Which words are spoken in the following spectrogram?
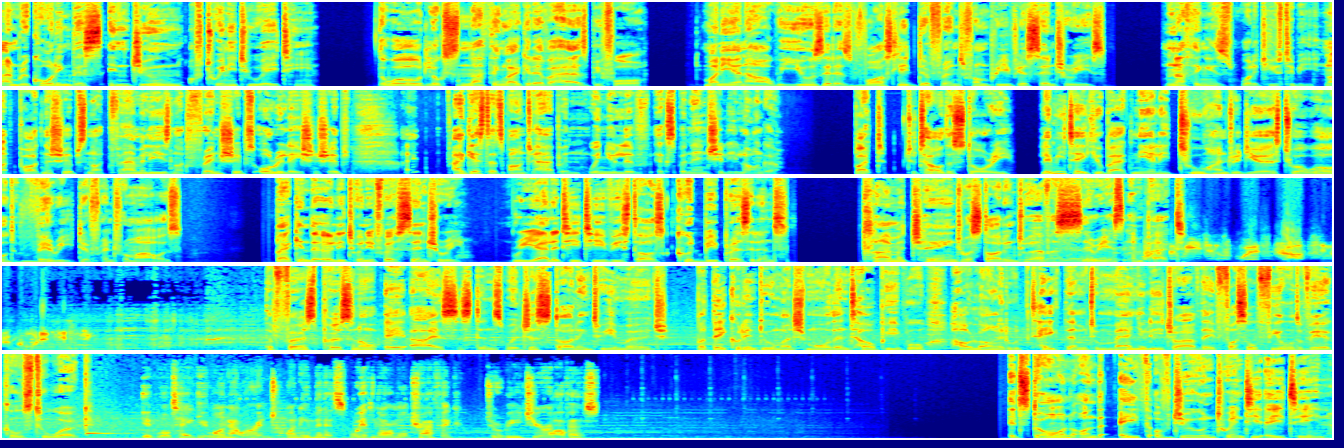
I'm recording this in June of 2218. The world looks nothing like it ever has before. Money and how we use it is vastly different from previous centuries. Nothing is what it used to be. Not partnerships, not families, not friendships or relationships. I, I guess that's bound to happen when you live exponentially longer. But to tell the story, let me take you back nearly 200 years to a world very different from ours. Back in the early 21st century, reality TV stars could be presidents. Climate change was starting to have a serious impact. The first personal AI assistants were just starting to emerge, but they couldn't do much more than tell people how long it would take them to manually drive their fossil fueled vehicles to work. It will take you 1 hour and 20 minutes with normal traffic to reach your office. It's dawn on the 8th of June 2018.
